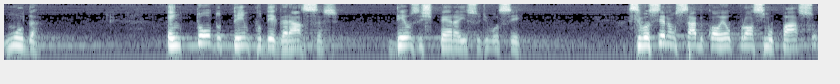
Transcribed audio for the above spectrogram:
muda. Em todo tempo de graças, Deus espera isso de você. Se você não sabe qual é o próximo passo,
